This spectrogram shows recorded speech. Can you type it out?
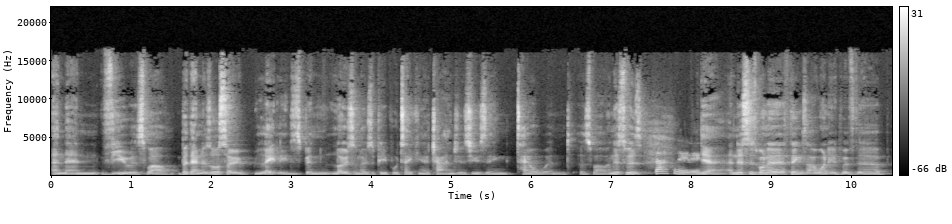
And then Vue as well. But then there's also lately there's been loads and loads of people taking their challenges using Tailwind as well. And this was Fascinating. yeah, and this is one of the things I wanted with the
